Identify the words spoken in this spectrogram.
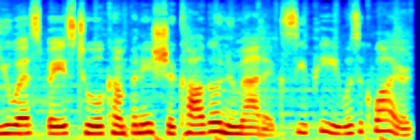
US-based tool company Chicago Pneumatics CP was acquired.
